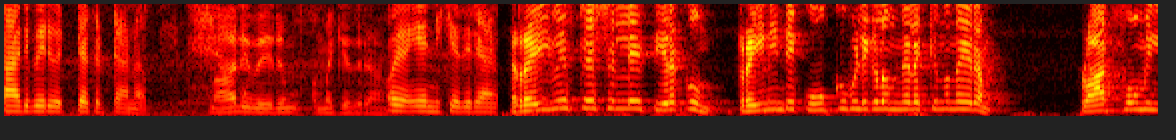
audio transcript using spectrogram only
നാലുപേരും ഒറ്റക്കെട്ടാണ് നാല് പേരും അമ്മയ്ക്കെതിരാണ്. ഓ, എനിക്കെതിരാണ്. റെയിൽവേ സ്റ്റേഷനിലെ തിരക്കും ട്രെയിനിന്റെ കൂക്കുവിളികളും നിലയ്ക്കുന്ന നേരം പ്ലാറ്റ്ഫോമിൽ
